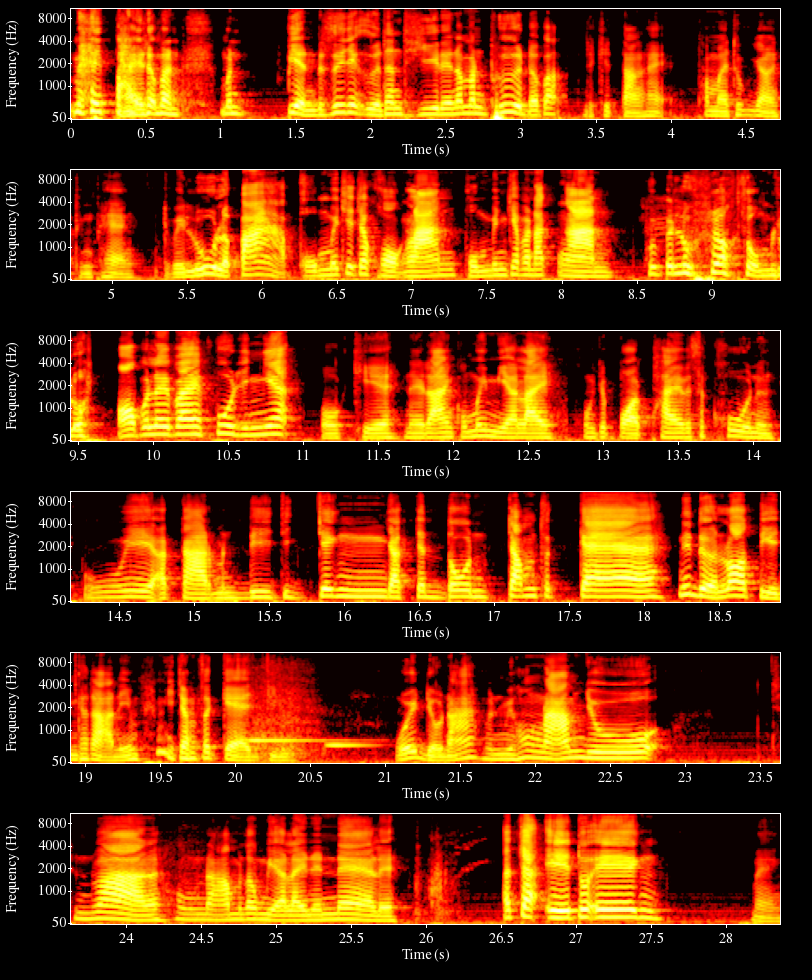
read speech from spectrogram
ไม่ให้ไปแล้วมันมันเปลี่ยนไปซื้ออย่างอื่นทันทีเลยนะมันพืชหรือปะเดี๋ยวคิดตังค์ให้ทำไมทุกอย่างถึงแพง จะไปรู้เหรอป้า ผมไม่ใช่เจ้าของร้าน ผมเป็นแค่พนักงาน คุณเป็นลูกนอกสมรสออกไปเลยไป พูดอย่างเงี้ย โอเค ในร้านคงไม่มีอะไร คงจะปลอดภัยไปสักครู่หนึ่งอุ้ยอากาศมันดีจริง ๆ อยากจะโดนจำสแกร์นี่เดินล่อตีนขนาดนี้ไม่มีจำสแกร์จริงโอ้ยเดี๋ยวนะ มันมีห้องน้ำอยู่ฉันว่านะห้องน้ำมันต้องมีอะไรแน่ๆเลยอาจารย์เอตัวเอง แม่ง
